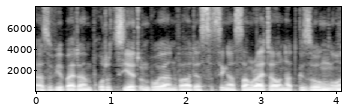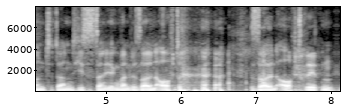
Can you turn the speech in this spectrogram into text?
Also wir beide haben produziert und Bojan war der Singer-Songwriter und hat gesungen und dann hieß es dann irgendwann, wir sollen, auft wir sollen auftreten.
